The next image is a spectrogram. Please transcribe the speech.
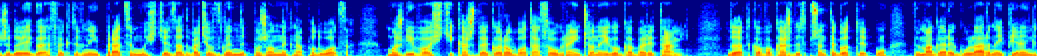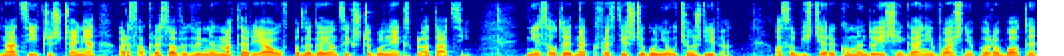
że do jego efektywnej pracy musicie zadbać o względny porządek na podłodze. Możliwości każdego robota są ograniczone jego gabarytami. Dodatkowo każdy sprzęt tego typu wymaga regularnej pielęgnacji i czyszczenia oraz okresowych wymian materiałów podlegających szczególnej eksploatacji. Nie są to jednak kwestie szczególnie uciążliwe. Osobiście rekomenduję sięganie właśnie po roboty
